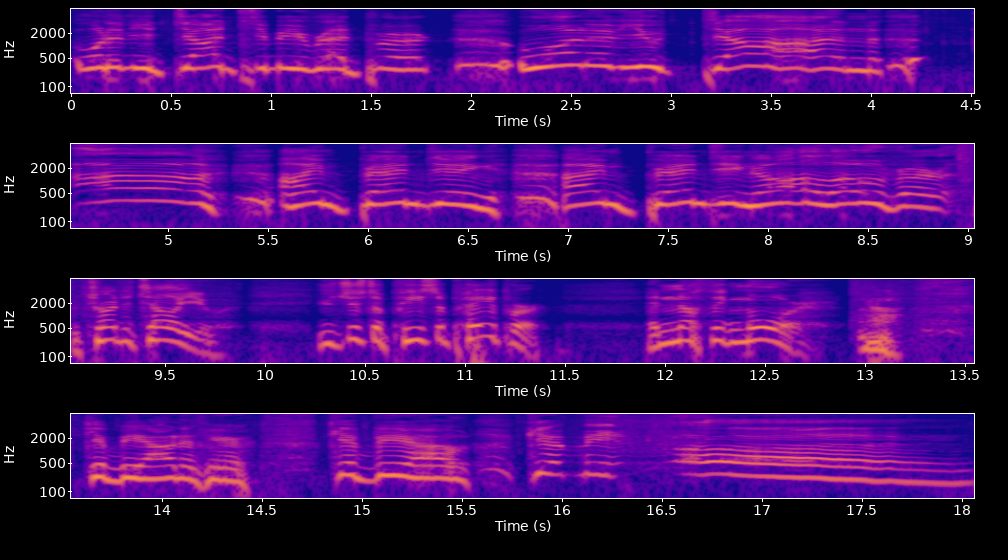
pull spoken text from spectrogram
What have you done to me, Redbird? What have you done? Ah! I'm bending. I'm bending all over. I tried to tell you. You're just a piece of paper and nothing more. Get me out of here. Get me out. Get me. Oh.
